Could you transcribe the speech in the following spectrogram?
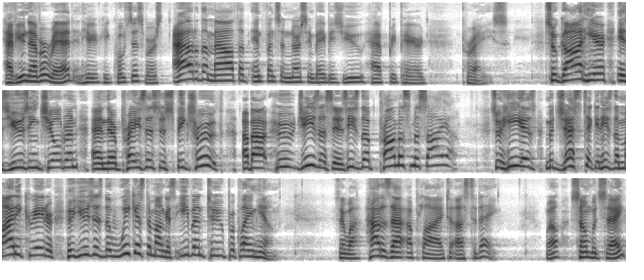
Have you never read, and here he quotes this verse, out of the mouth of infants and nursing babies you have prepared praise. So God here is using children and their praises to speak truth about who Jesus is. He's the promised Messiah. So he is majestic and he's the mighty creator who uses the weakest among us even to proclaim him. Say, so, well, how does that apply to us today? Well, some would say,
